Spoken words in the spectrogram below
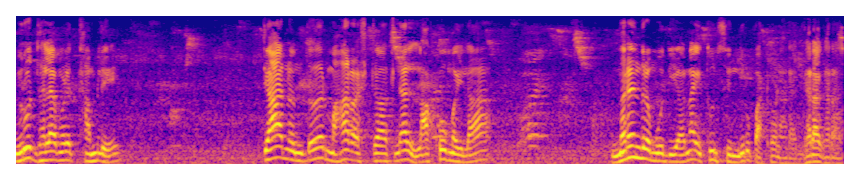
विरोध झाल्यामुळे थांबले. त्यानंतर महाराष्ट्रातल्या लाखो महिला नरेंद्र मोदी यांना इथून सिंदूर पाठवणार आहेत घराघरात.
